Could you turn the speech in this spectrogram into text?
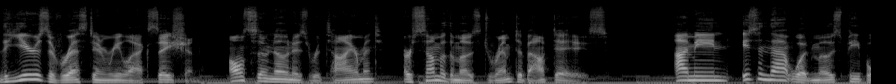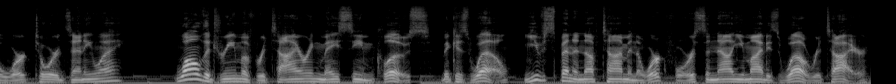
The years of rest and relaxation, also known as retirement, are some of the most dreamt about days. I mean, isn't that what most people work towards anyway? While the dream of retiring may seem close, because, well, you've spent enough time in the workforce and now you might as well retire,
